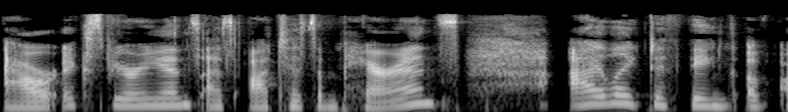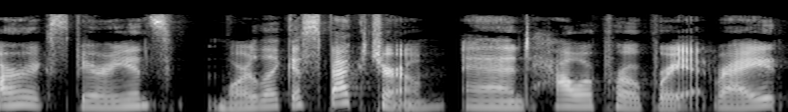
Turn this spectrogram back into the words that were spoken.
our experience as autism parents. I like to think of our experience more like a spectrum and how appropriate, right?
